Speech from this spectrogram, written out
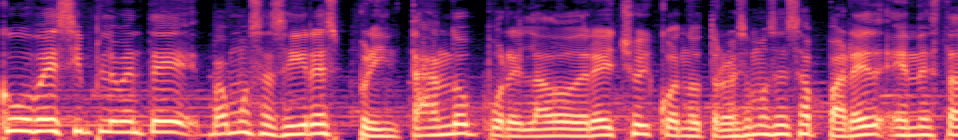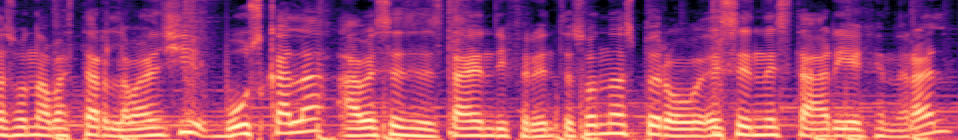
Como ves, simplemente vamos a seguir sprintando por el lado derecho y cuando atravesemos esa pared en esta zona va a estar la Banshee, búscala, a veces está en diferentes zonas, pero es en esta área en general.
